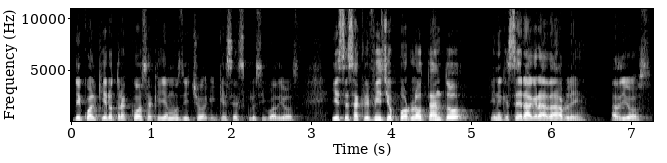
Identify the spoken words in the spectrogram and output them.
de cualquier otra cosa que ya hemos dicho y que sea exclusivo a Dios. Y este sacrificio, por lo tanto, tiene que ser agradable a Dios.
